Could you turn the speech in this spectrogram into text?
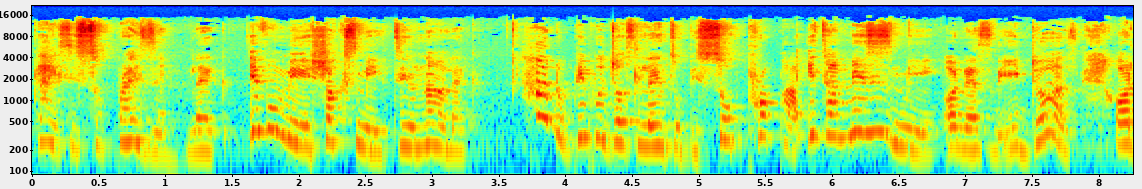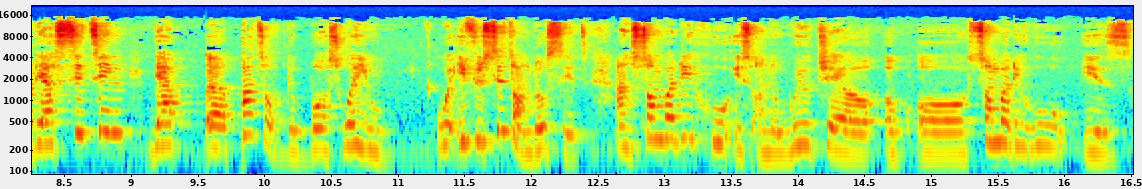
Guys, it's surprising. Like even me, it shocks me till now. Like how do people just learn to be so proper? It amazes me honestly. It does. Or they are sitting they are uh, part of the bus where you where if you sit on those seats and somebody who is on a wheelchair or, or somebody who is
